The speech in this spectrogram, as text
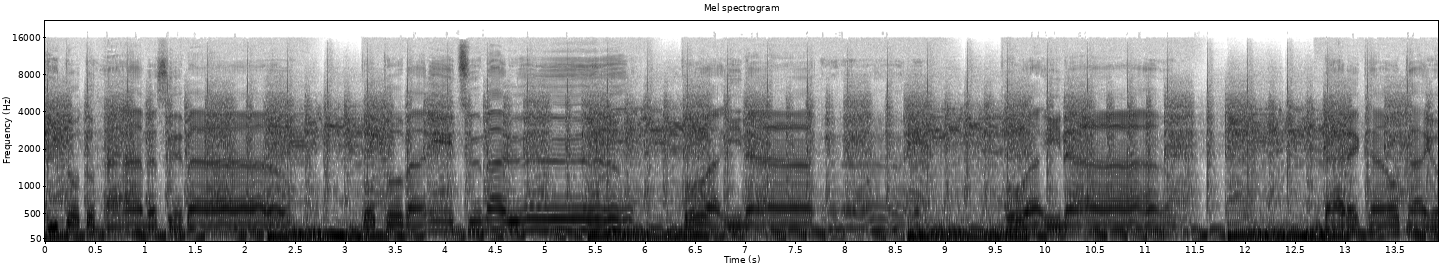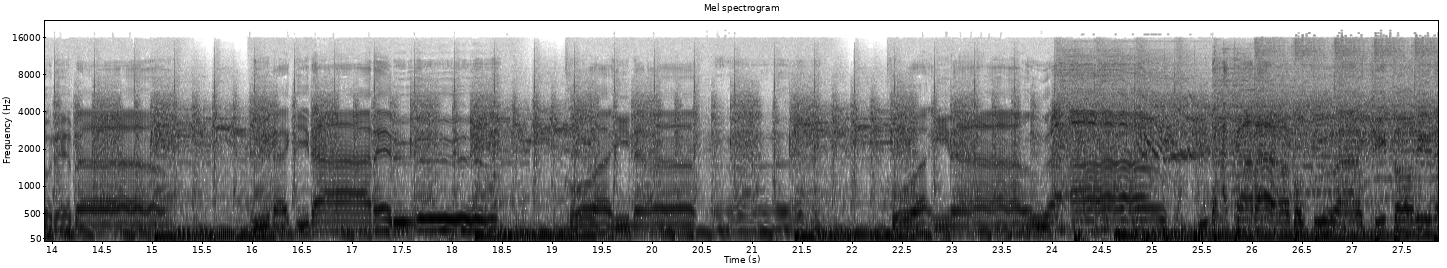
人と話せば言葉に詰まる怖いな怖いな誰かを頼れば裏切られる。怖いな。怖いな。だから僕は一人で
